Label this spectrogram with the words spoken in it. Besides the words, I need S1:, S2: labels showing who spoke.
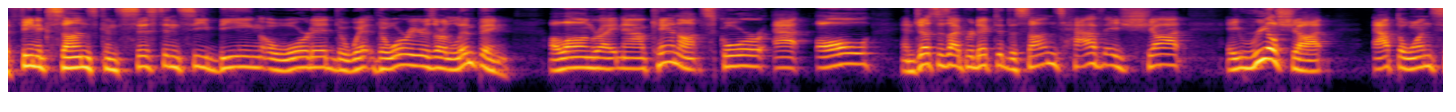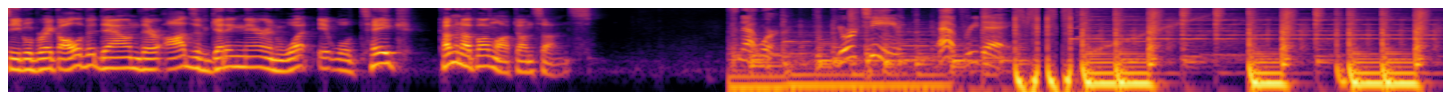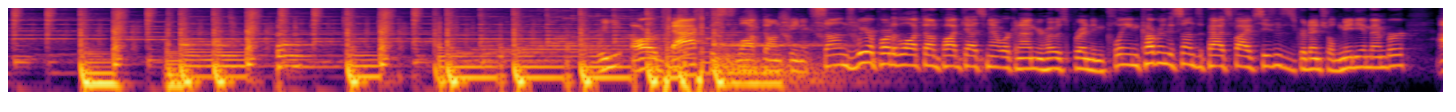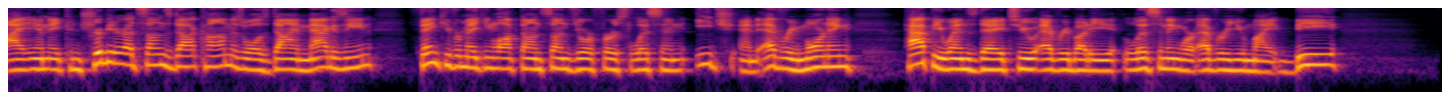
S1: The Phoenix Suns consistency being awarded. The the Warriors are limping along right now, cannot score at all. And just as I predicted, the Suns have a shot, a real shot at the one seed. We'll break all of it down, their odds of getting there, and what it will take coming up on Locked On Suns.
S2: Network, your team every day.
S1: Are back. This is Locked On Phoenix Suns. We are part of the Locked On Podcast Network, and I'm your host, Brendon Kleen, covering the Suns the past five seasons as a credentialed media member. I am a contributor at Suns.com as well as Dime Magazine. Thank you for making Locked On Suns your first listen each and every morning. Happy Wednesday to everybody listening wherever you might be.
